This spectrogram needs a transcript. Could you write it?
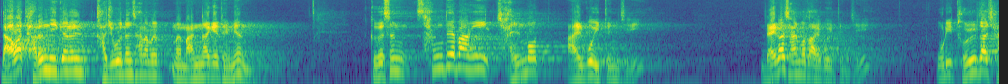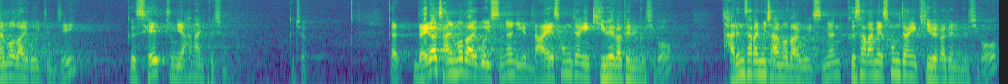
나와 다른 의견을 가지고 있는 사람을 만나게 되면 그것은 상대방이 잘못 알고 있든지 내가 잘못 알고 있든지 우리 둘 다 잘못 알고 있든지 그 셋 중에 하나일 것입니다. 그렇죠? 그러니까 내가 잘못 알고 있으면 이게 나의 성장의 기회가 되는 것이고 다른 사람이 잘못 알고 있으면 그 사람의 성장의 기회가 되는 것이고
